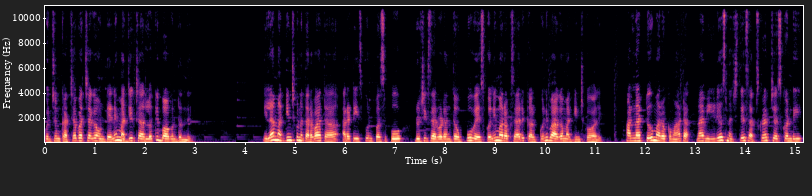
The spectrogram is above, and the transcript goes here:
కొంచెం కచ్చబచ్చగా ఉంటేనే మజ్జిగ చారులోకి బాగుంటుంది. ఇలా మగ్గించుకున్న తర్వాత అర టీ స్పూన్ పసుపు రుచికి సరిపడంత ఉప్పు వేసుకొని మరొకసారి కలుపుకొని బాగా మగ్గించుకోవాలి. అన్నట్టు మరొక మాట. నా వీడియోస్ నచ్చితే సబ్స్క్రైబ్ చేసుకోండి.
